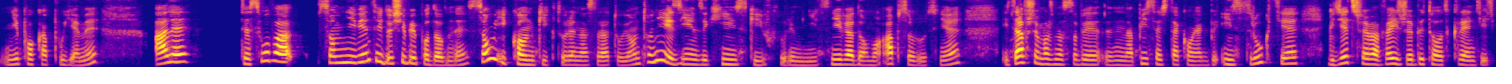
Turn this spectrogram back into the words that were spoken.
nie pokapujemy, ale te słowa są mniej więcej do siebie podobne. Są ikonki, które nas ratują. To nie jest język chiński, w którym nic nie wiadomo absolutnie. I zawsze można sobie y, napisać taką jakby instrukcję, gdzie trzeba wejść, żeby to odkręcić.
